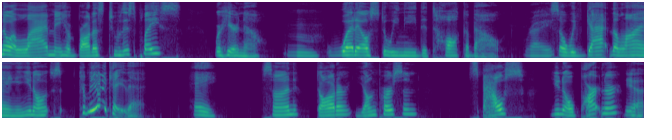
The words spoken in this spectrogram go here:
though a lie may have brought us to this place, we're here now. Mm, What else do we need to talk about? right. So we've got the lying and, you know, communicate that. Hey, son, daughter, young person, spouse, you know, partner, Yeah.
